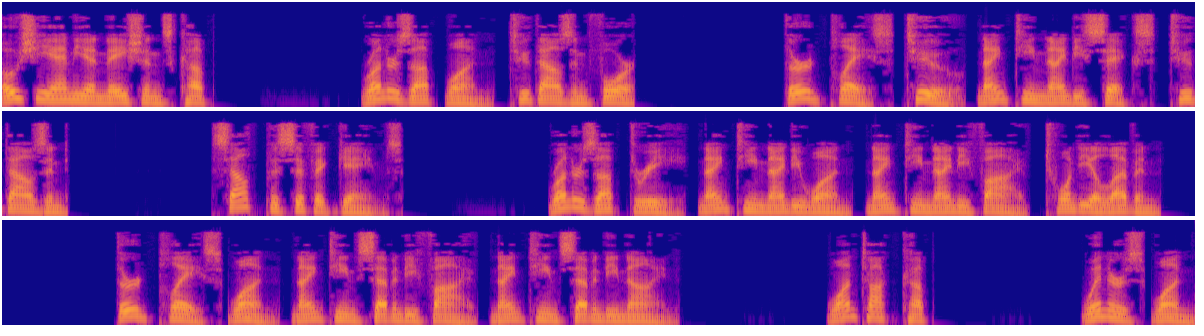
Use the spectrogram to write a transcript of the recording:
Oceania Nations Cup. Runners up 1 2004 Third place 2 1996 2000 South Pacific Games. Runners up 3 1991 1995 2011 Third place 1 1975 1979 Wantok Cup Winners 1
